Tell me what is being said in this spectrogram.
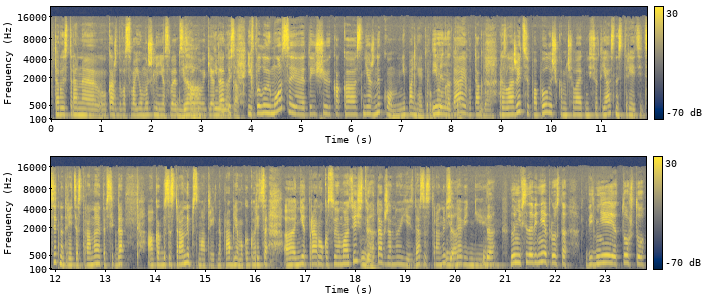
второй стороны, каждого свое мышление, своя психология, да, да? то есть так. и в пылу эмоций это еще и как а, снежный ком, не понять друг именно друга, так. да, и вот так да. разложить все по полочкам, человек несет ясность, третий, действительно третья сторона это всегда а, как бы со стороны посмотреть на проблему, как говорится, а, нет пророка в своем отечестве, да. вот так же оно и есть, да, со стороны всегда да. виднее. Да, но не всегда виднее, просто виднее то, что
